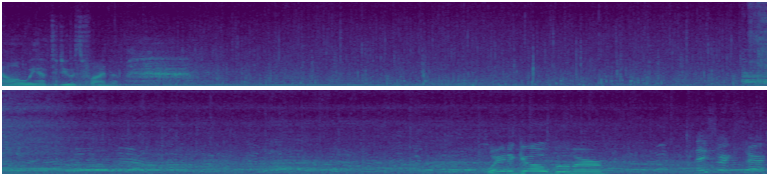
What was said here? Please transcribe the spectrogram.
Now all we have to do is find them. Way to go, Boomer. Nice work, sir.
